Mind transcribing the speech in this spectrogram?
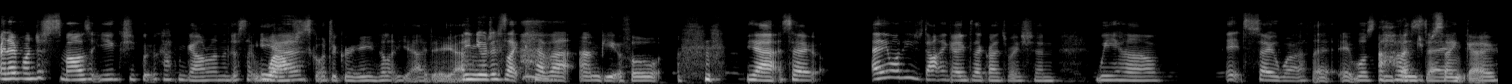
and everyone just smiles at you because you've got your cap and gown on and they're just like wow Yeah. she's got a degree and you're like yeah i do yeah And you're just like clever and beautiful. yeah so anyone who's doubting going to their graduation we have it's so worth it it was A the hundred best day go.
